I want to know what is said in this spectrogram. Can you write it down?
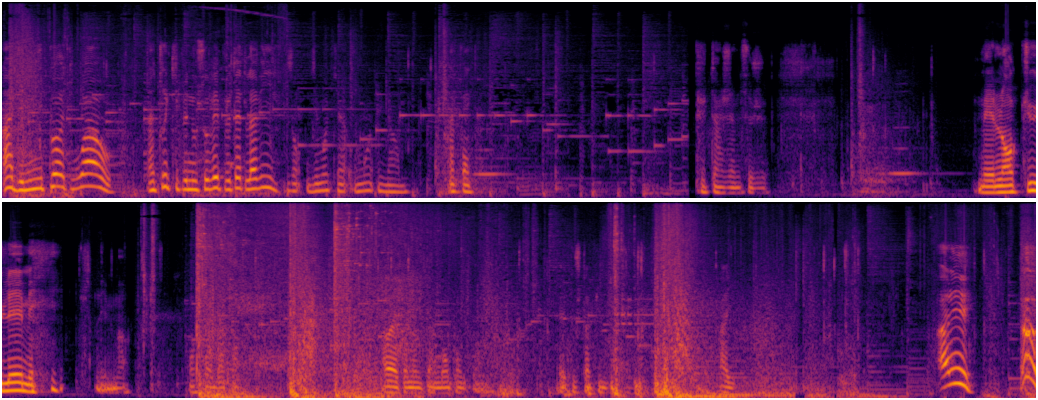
Ah, des mini-potes, waouh Un truc qui peut nous sauver peut-être la vie. Dis-moi qu'il y a au moins une arme. Un pompe. Putain, j'aime ce jeu. Mais l'enculé, mais... Je n'ai marre. On s'en Ah ouais, quand même, t'es un bon pompe. Allez, touche ta pile. Aïe. Allez oh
